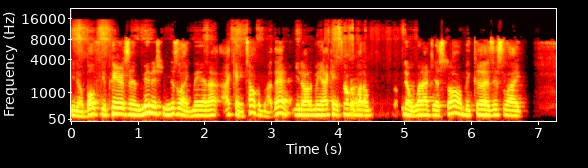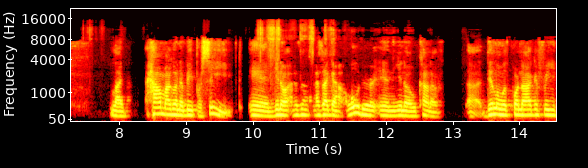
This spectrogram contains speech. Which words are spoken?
you know, both your parents in the ministry, it's like, man, I, I can't talk about that. You know what I mean? I can't talk right. about, you know, what I just saw because it's like, like, how am I going to be perceived? And, you know, as I, as I got older and, you know, kind of uh, dealing with pornography,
